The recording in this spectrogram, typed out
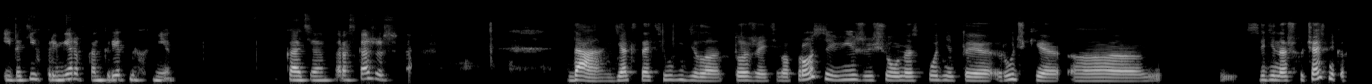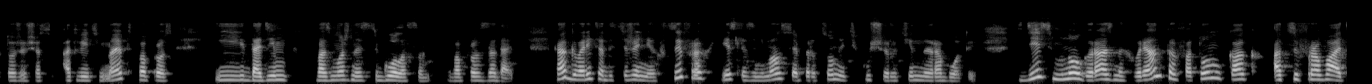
и таких примеров конкретных нет. Катя, расскажешь? Да, я, кстати, увидела тоже эти вопросы. Вижу еще у нас поднятые ручки э, среди наших участников. Тоже сейчас ответим на этот вопрос и дадим возможность голосом вопрос задать. Как говорить о достижениях в цифрах, если занимался операционной текущей рутинной работой? Здесь много разных вариантов о том, как оцифровать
